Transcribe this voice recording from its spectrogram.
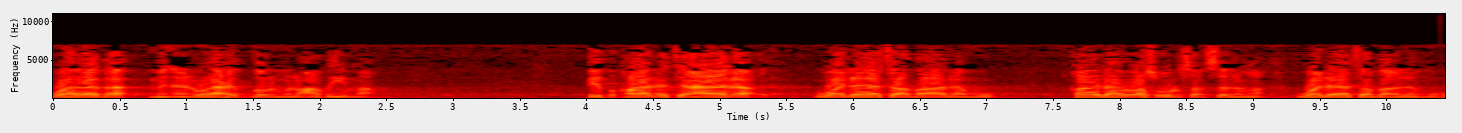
وهذا من أنواع الظلم العظيمة. إذ قال تعالى ولا تظالموا. قالها الرسول صلى الله عليه وسلم ولا تظالموا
